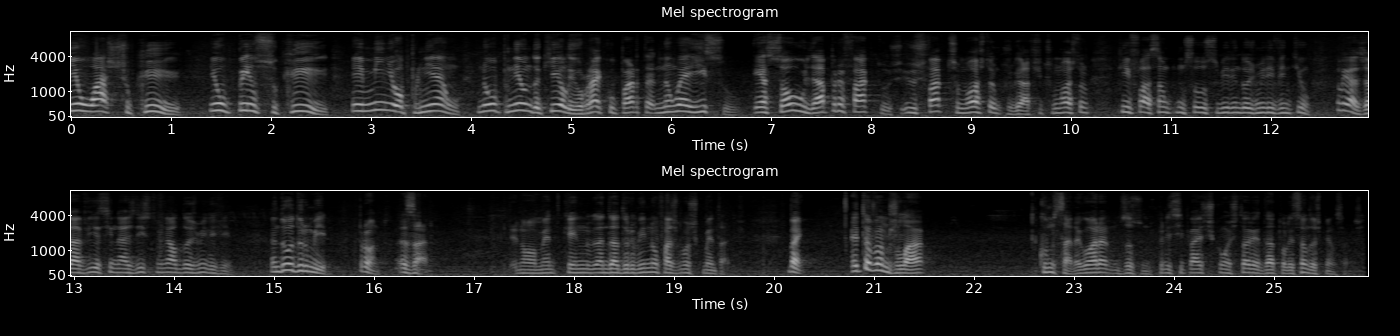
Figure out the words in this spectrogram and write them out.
eu acho que, eu penso que, em minha opinião, na opinião daquele, o Raico Parta, não é isso. É só olhar para factos. E os factos mostram, que os gráficos mostram, que a inflação começou a subir em 2021. Aliás, já havia sinais disto no final de 2020. Andou a dormir. Pronto, azar normalmente quem anda a dormir não faz bons comentários. Bem, então vamos lá começar agora nos assuntos principais com a história da atualização das pensões.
